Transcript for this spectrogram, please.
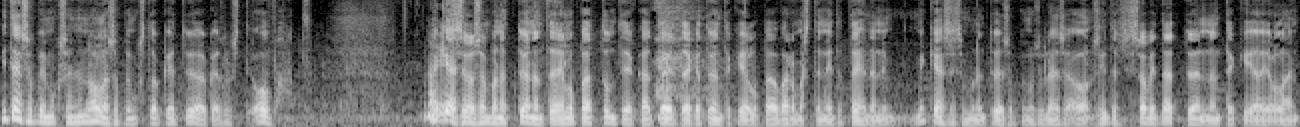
Mitä sopimuksia ne nollasopimukset oikein työoikeudellisesti ovat? No mikä just. se on semmoinen, että työnantaja ei lupaa tuntiakaan töitä eikä työntekijä lupaa varmasti niitä tehdä, niin mikä se semmoinen työsopimus yleensä on? Siitä siis sovitaan, että työntekijä on jollain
